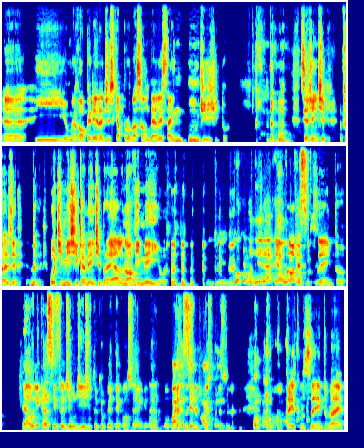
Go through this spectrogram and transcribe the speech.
É, e o Merval Pereira disse que a aprovação dela está em um dígito. Então, se a gente fazer otimisticamente para ela, 9,5. De qualquer maneira, é a única 9%. cifra. É a única cifra de um dígito que o PT consegue, né? O mais é sempre mais 3%, vai.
